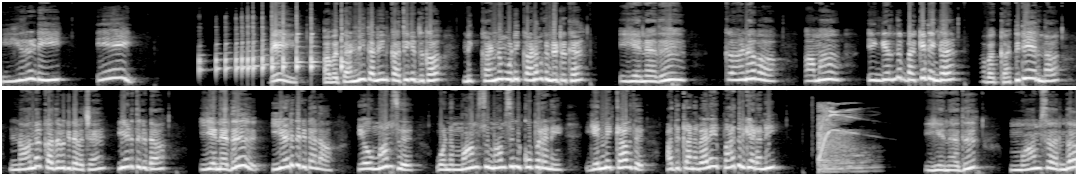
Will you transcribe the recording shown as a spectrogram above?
ஈரடி ஏய். டேய் அவ தண்ணி தண்ணின்னு கத்திக்கிட்டு இருக்கா. நீ கண்ணு மூடி கனவு கண்டுட்டு இருக்க. என்னது? கனவா? ஆமா இங்க இருந்து பக்கெட் எங்க? அவ கத்திட்டே இருந்தா நான் தான் கதவு கிட்ட வச்சேன். எடுத்துக்கிட்டா. என்னது? எடுத்துக்கிட்டாளா? யோ மாம்சு உன்னை மாம்சு மாம்சுன்னு கூப்பிடுறனே. என்னைக்காவது அதுக்கான வேலையை பார்த்துருக்கேடா நீ? என்னது? மாம்சா இருந்தா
